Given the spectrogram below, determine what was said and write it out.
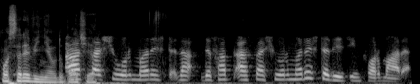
o să revin eu după asta aceea. și urmărește, da, de fapt asta și urmărește dezinformarea.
